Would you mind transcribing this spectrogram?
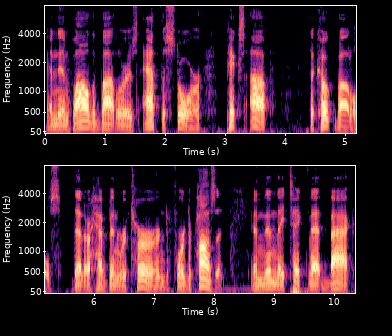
and then while the bottler is at the store, picks up the Coke bottles that are, have been returned for deposit, and then they take that back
